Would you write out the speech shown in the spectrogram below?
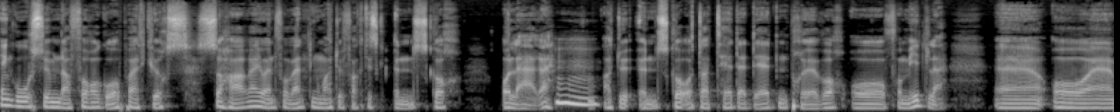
en god sum da for å gå på et kurs, så har jeg jo en forventning om at du faktisk ønsker å lære. At du ønsker å ta til deg det den prøver å formidle. Eh, og, eh,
